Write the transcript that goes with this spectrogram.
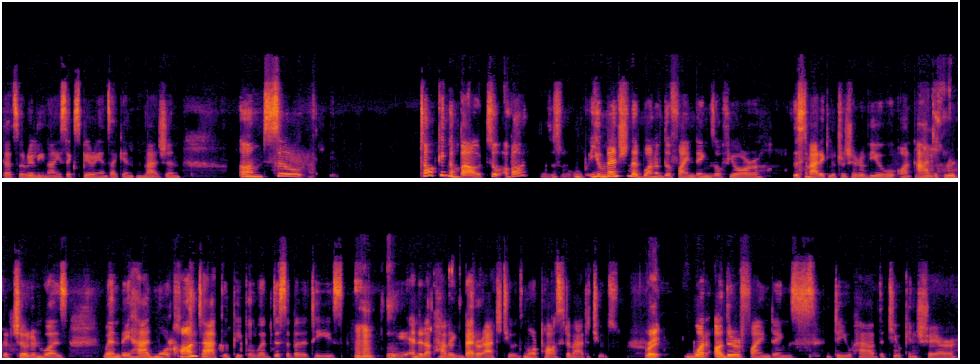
that's a really nice experience i can imagine. Um so talking about so about you mentioned that one of the findings of your systematic literature review on mm-hmm. attitude of children was when they had more contact with people with disabilities, mm-hmm. they ended up having better attitudes, more positive attitudes. Right. What other findings do you have that you can share?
